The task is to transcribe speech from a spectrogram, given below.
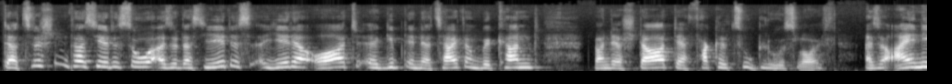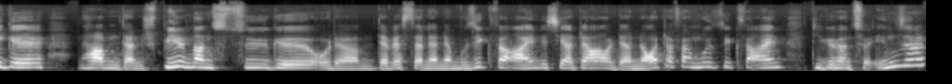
Dazwischen passiert es so, also dass jedes, jeder Ort äh, gibt in der Zeitung bekannt, wann der Start der Fackelzug losläuft. Also einige haben dann Spielmannszüge oder der Westerländer Musikverein ist ja da und der Norddorfer Musikverein, die gehören zur Insel,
